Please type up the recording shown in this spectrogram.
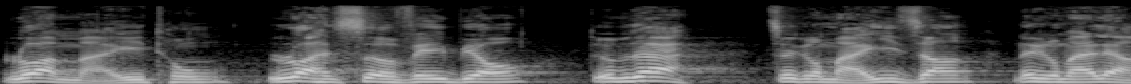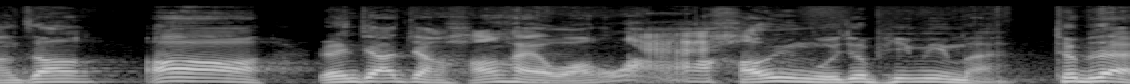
乱买一通，乱射飞镖，对不对？这个买一张，那个买两张啊！人家讲航海王，哇，航运股就拼命买，对不对？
